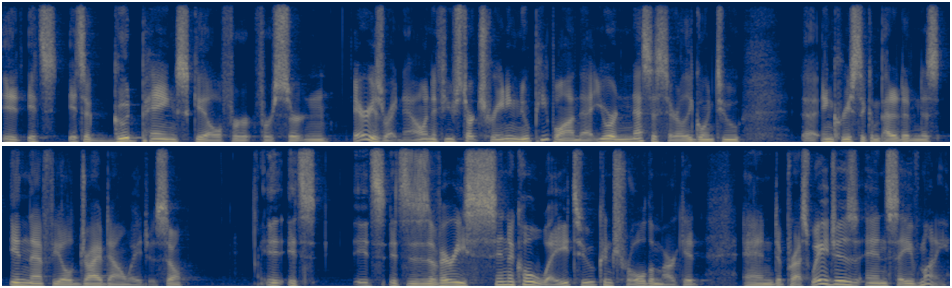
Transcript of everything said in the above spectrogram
it, it's it's a good paying skill for for certain areas right now. And if you start training new people on that you are necessarily going to uh, increase the competitiveness in that field drive down wages. So it, it's it's it's a very cynical way to control the market and depress wages and save money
